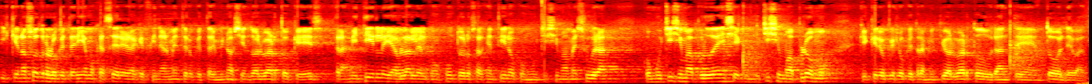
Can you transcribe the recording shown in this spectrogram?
y que nosotros lo que teníamos que hacer era que finalmente lo que terminó haciendo Alberto, que es transmitirle y hablarle al conjunto de los argentinos con muchísima mesura, con muchísima prudencia y con muchísimo aplomo, que creo que es lo que transmitió Alberto durante todo el debate.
